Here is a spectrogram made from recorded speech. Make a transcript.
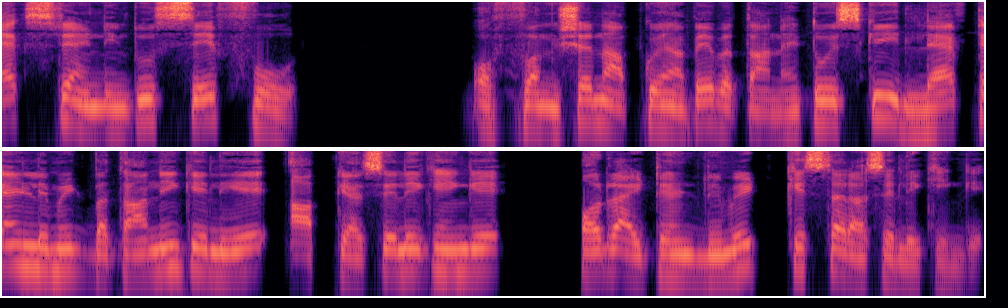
extending to से फोर और फ़ंक्शन आपको यहाँ पे बताना है। तो इसकी लेफ़्ट हैंड लिमिट बताने के लिए आप कैसे लिखेंगे और राइट हैंड लिमिट किस तरह से लिखेंगे?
